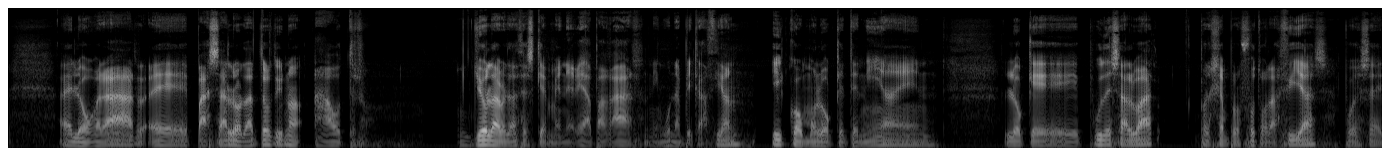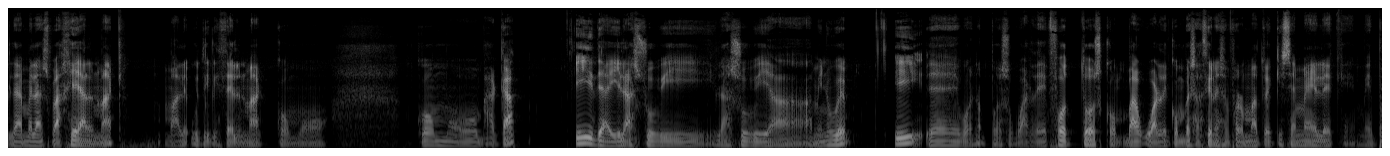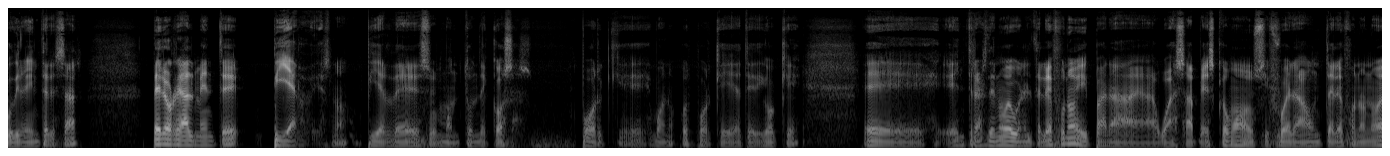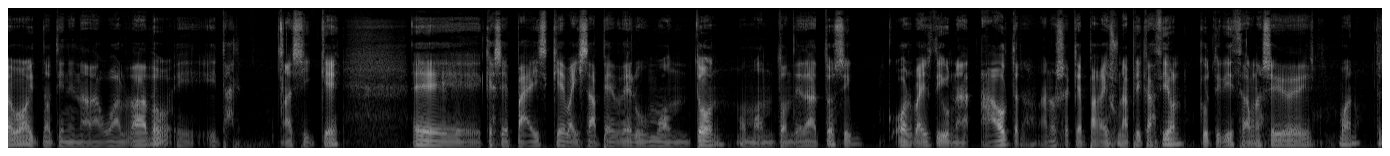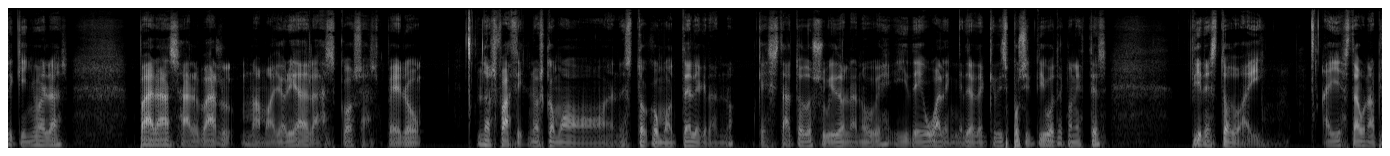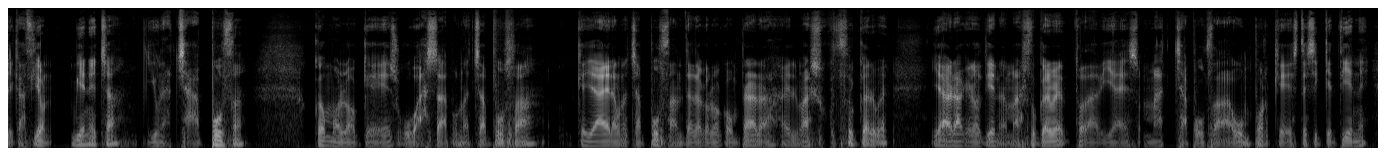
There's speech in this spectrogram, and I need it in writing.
eh, lograr eh, pasar los datos de uno a otro. Yo la verdad es que me negué a pagar ninguna aplicación y como lo que tenía en lo que pude salvar, por ejemplo, fotografías, pues me las bajé al Mac. Utilicé el Mac como, como backup y de ahí las subí, las subí a mi nube y eh, bueno, pues guardé fotos, guardé conversaciones en formato XML que me pudieran interesar, pero realmente pierdes, ¿no? Pierdes un montón de cosas. Porque, bueno, pues porque ya te digo que eh, entras de nuevo en el teléfono y para WhatsApp es como si fuera un teléfono nuevo y no tiene nada guardado y, tal. Así que eh, que sepáis que vais a perder un montón, un montón de datos y os vais de una a otra, a no ser que pagáis una aplicación que utiliza una serie de, bueno, triquiñuelas para salvar la mayoría de las cosas, pero no es fácil, no es como esto como Telegram, ¿no? Que está todo subido en la nube y da igual en, desde qué dispositivo te conectes, tienes todo ahí. Ahí está una aplicación bien hecha y una chapuza como lo que es WhatsApp, una chapuza que ya era una chapuza antes de que lo comprara el Mark Zuckerberg y ahora que lo tiene el Mark Zuckerberg todavía es más chapuza aún porque este sí que tiene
